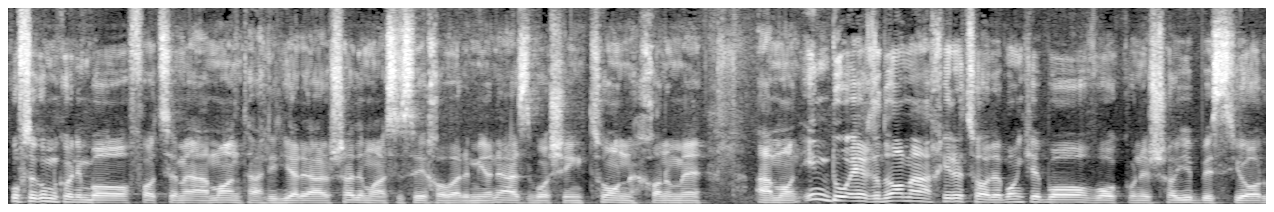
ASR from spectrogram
گفتگو می‌کنیم با فاطمه امان تحلیلگر ارشد مؤسسه خاورمیانه از واشنگتن. خانم امان این دو اقدام اخیر طالبان که با واکنش های بسیار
